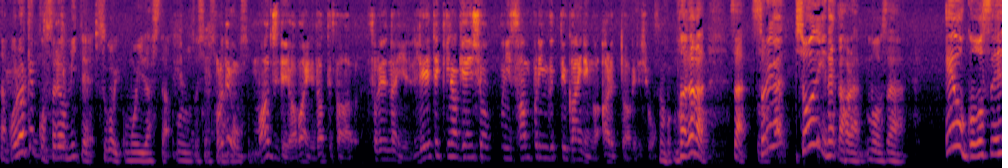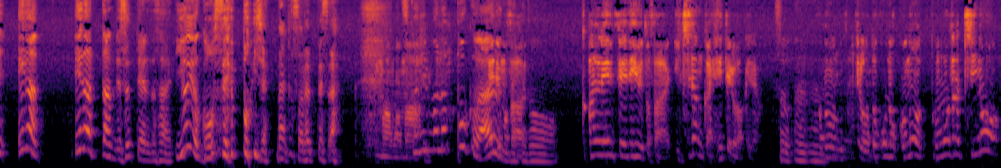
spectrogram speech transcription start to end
なんか俺は結構それを見てすごい思い出したものとしてはそれ。でも話マジでやばいね。だってさそれ何？霊的な現象にサンプリングっていう概念があるってわけでしょ？そう。まあだからさそれが正直なんかほらもうさ絵を合成絵が絵だったんですってやるとさいよいよ合成っぽいじゃん。なんかそれってさ。まあまあまあ。作り物っぽくはあるんだけど関連性で言うとさ一段階経てるわけじゃん。そううんうん。この写ってる男の子の友達の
